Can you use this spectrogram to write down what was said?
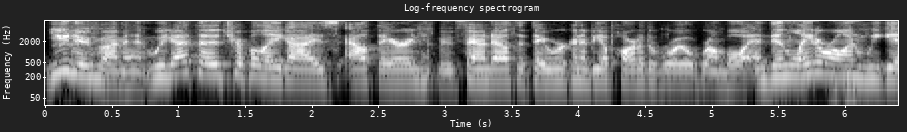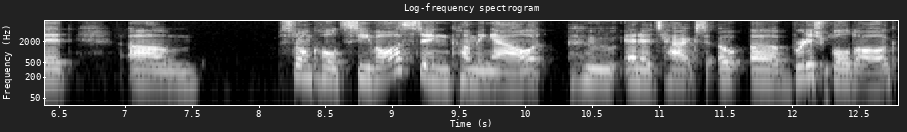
you knew who I meant. We got the AAA guys out there and found out that they were going to be a part of the Royal Rumble. And then later on, we get um, Stone Cold Steve Austin coming out who and attacks a uh, British Bulldog.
